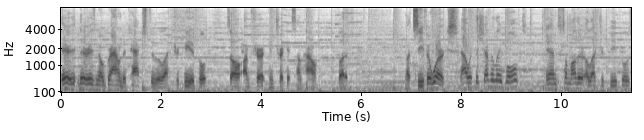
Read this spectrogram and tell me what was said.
there, is no ground attached to the electric vehicle, so I'm sure it can trick it somehow, but let's see if it works. Now with the Chevrolet Bolt and some other electric vehicles,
